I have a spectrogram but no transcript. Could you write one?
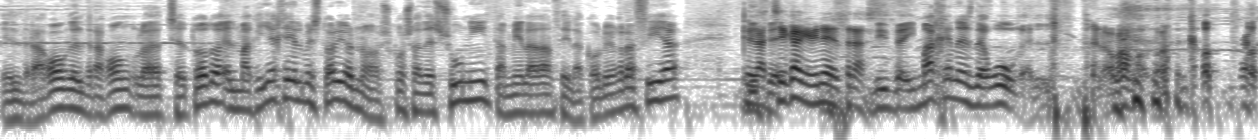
el dragón, el dragón, lo ha hecho todo. El maquillaje y el vestuario no, es cosa de Suni, también la danza y la coreografía. Que la chica que viene detrás. Dice imágenes de Google. Pero vamos, con todo.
